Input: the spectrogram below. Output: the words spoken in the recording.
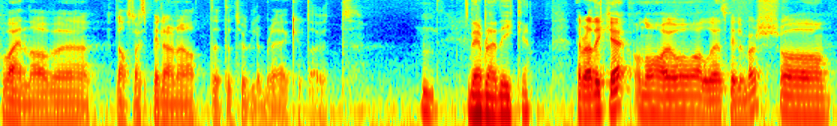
på vegne av eh, landslagsspillerne at dette tullet ble kutta ut. Det ble det ikke. Det ble det ikke, og nå har jo alle spillebørs. Og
